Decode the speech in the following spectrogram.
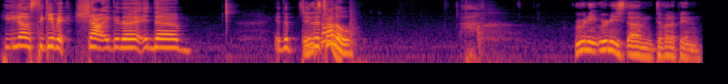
he loves to give it shouting in the in the in the in, In the, the tunnel. tunnel. Rooney Rooney's um, developing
